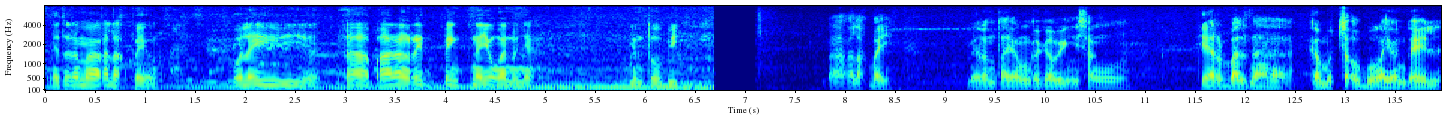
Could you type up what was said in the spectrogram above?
Ito na mga kalakpay oh. Kulay ah, parang red pink na yung ano niya. Yung tubig. Mga kalakbay, meron tayong gagawing isang herbal na gamot sa ubo ngayon dahil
